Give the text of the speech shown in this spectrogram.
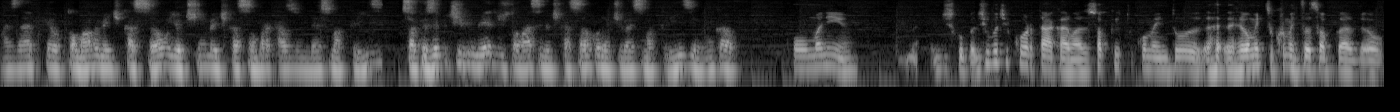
Mas na época eu tomava medicação e eu tinha medicação para caso me desse uma crise. Só que eu sempre tive medo de tomar essa medicação quando eu tivesse uma crise. Eu nunca. Ô, Maninho, desculpa, deixa eu te cortar, cara, mas só porque tu comentou. Realmente tu comentou só por causa.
